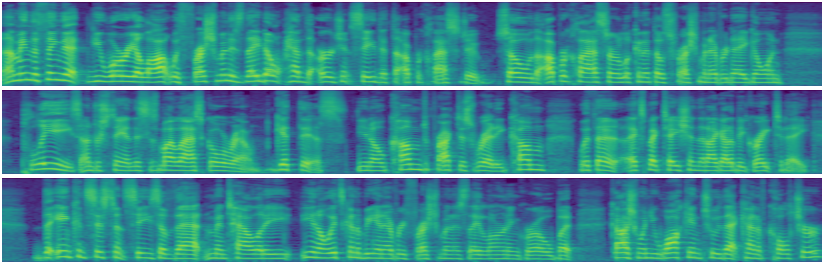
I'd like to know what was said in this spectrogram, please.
I mean, the thing that you worry a lot with freshmen is they don't have the urgency that the upper class do. So the upper class are looking at those freshmen every day going, please understand this is my last go around. Get this. You know, come to practice ready. Come with an expectation that I got to be great today. The inconsistencies of that mentality, you know, it's going to be in every freshman as they learn and grow. But gosh, when you walk into that kind of culture,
